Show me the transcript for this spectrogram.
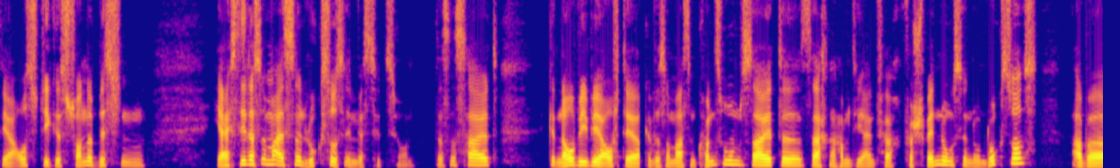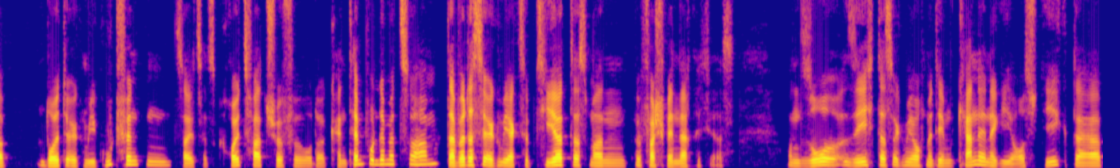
der Ausstieg ist schon ein bisschen, ja, ich sehe das immer als eine Luxusinvestition. Das ist halt genau wie wir auf der gewissermaßen Konsumseite Sachen haben, die einfach Verschwendung sind und Luxus, aber Leute irgendwie gut finden, sei es jetzt Kreuzfahrtschiffe oder kein Tempolimit zu haben. Da wird das ja irgendwie akzeptiert, dass man verschwenderisch ist. Und so sehe ich das irgendwie auch mit dem Kernenergieausstieg. Da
